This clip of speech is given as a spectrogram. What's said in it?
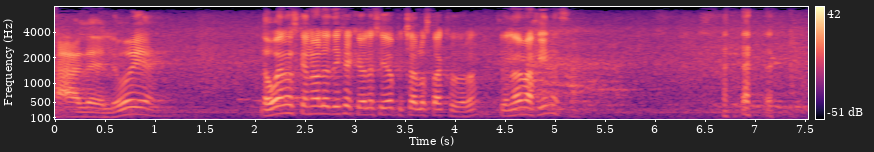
Aleluya. Lo bueno es que no les dije que yo les iba a pichar los tacos, ¿verdad? Si no, imagínense.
